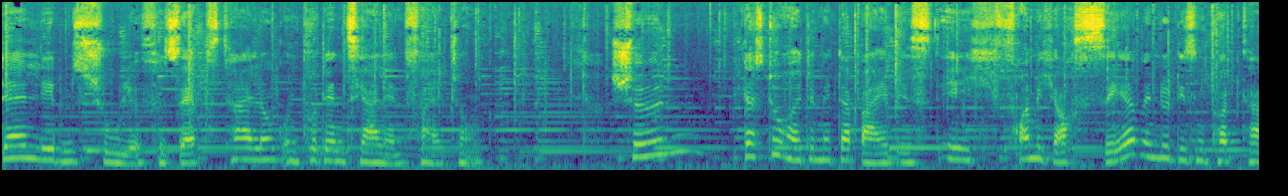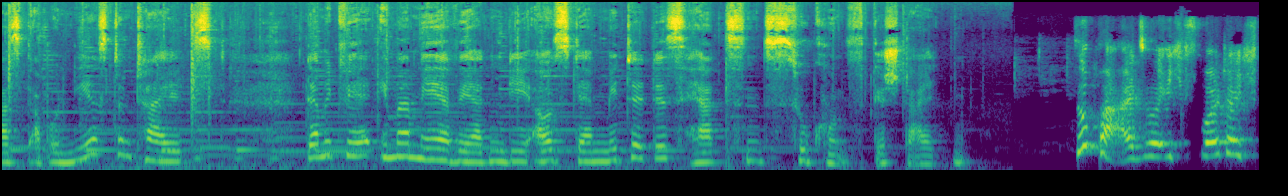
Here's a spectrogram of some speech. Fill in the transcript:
der Lebensschule für Selbstheilung und Potenzialentfaltung. Schön, dass du heute mit dabei bist. Ich freue mich auch sehr, wenn du diesen Podcast abonnierst und teilst, damit wir immer mehr werden, die aus der Mitte des Herzens Zukunft gestalten. Super, also ich wollte euch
